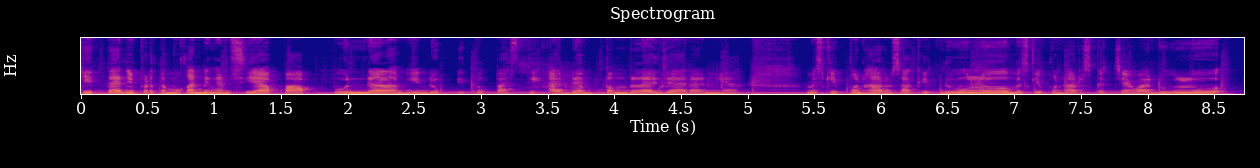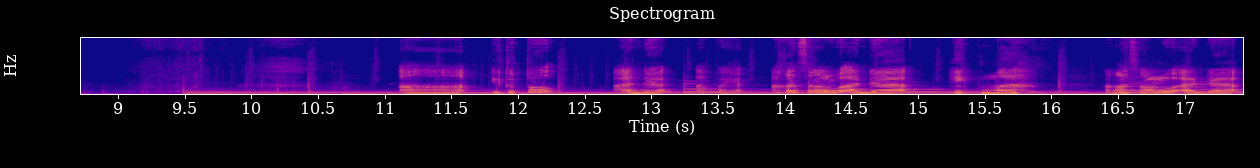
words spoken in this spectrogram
kita dipertemukan dengan siapa pun dalam hidup itu pasti ada pembelajarannya meskipun harus sakit dulu meskipun harus kecewa dulu Eh, itu tuh ada apa ya? Akan selalu ada hikmah akan selalu ada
